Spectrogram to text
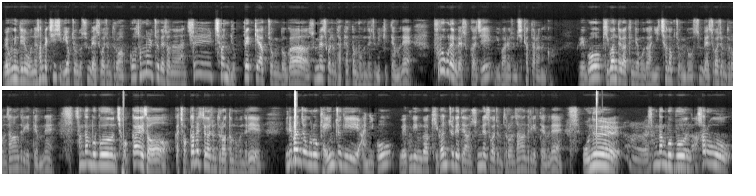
외국인들이 오늘 372억 정도 순매수가 좀 들어왔고 선물 쪽에서는 한 7,600계약 정도가 순매수가 좀 잡혔던 부분들이 좀 있기 때문에 프로그램 매수까지 유발을 좀 시켰다라는 거. 그리고 기관들 같은 경우도 한 2천억 정도 순매수가 좀 들어온 상황들이기 때문에 상당 부분 저가에서 그러니까 저가 매수가 좀 들어왔던 부분들이 일반적으로 개인 쪽이 아니고 외국인과 기관 쪽에 대한 순매수가 좀 들어온 상황들이기 때문에 오늘 어, 상당 부분 하루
